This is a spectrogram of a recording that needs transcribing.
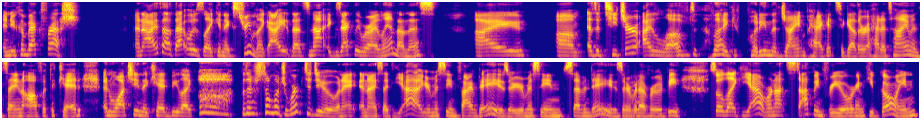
and you come back fresh. And I thought that was like an extreme. Like I that's not exactly where I land on this. I um, as a teacher, I loved like putting the giant packet together ahead of time and setting it off with the kid and watching the kid be like, "Oh, but there's so much work to do." And I and I said, "Yeah, you're missing 5 days or you're missing 7 days or whatever it would be." So like, yeah, we're not stopping for you. We're going to keep going.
